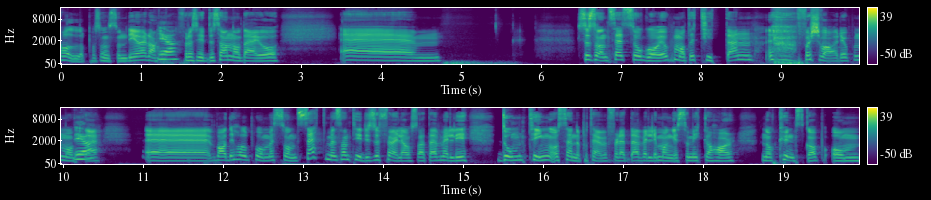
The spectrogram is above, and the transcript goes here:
holder på sånn som de gjør, da, Ja. for å si det sånn, og det er jo eh, så sånn sett så går jo på en måte tittelen Forsvarer jo på en måte Ja. eh, hva de holder på med sånn sett, men samtidig så føler jeg også at det er en veldig dum ting å sende på TV, for det er veldig mange som ikke har nok kunnskap om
